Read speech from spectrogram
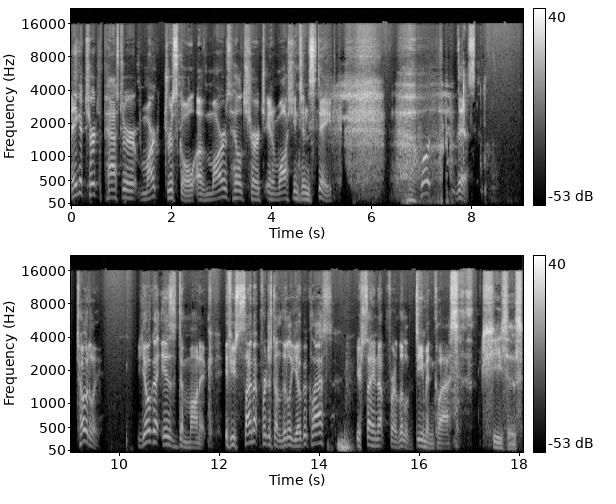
mega church pastor mark driscoll of mars hill church in washington state quote this totally yoga is demonic. If you sign up for just a little yoga class, you're signing up for a little demon class. Jesus.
